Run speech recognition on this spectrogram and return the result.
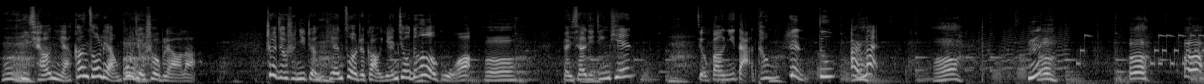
你瞧你啊，刚走两步就受不了了，这就是你整天坐着搞研究的恶果啊！本小姐今天就帮你打通任督二脉。啊？嗯？啊啊啊！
